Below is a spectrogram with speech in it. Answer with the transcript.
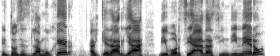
Entonces la mujer, al quedar ya divorciada, sin dinero,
